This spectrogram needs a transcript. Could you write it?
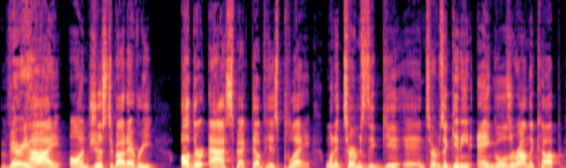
very high on just about every other aspect of his play. When it terms to get in terms of getting angles around the cup,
